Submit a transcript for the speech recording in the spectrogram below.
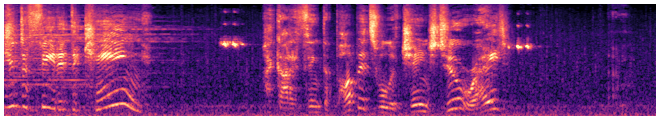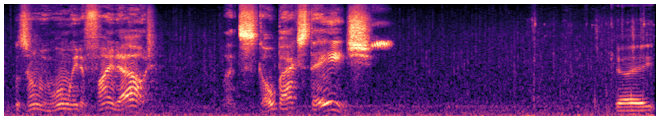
You defeated the king! I gotta think the puppets will have changed too, right? I mean, there's only one way to find out. Let's go backstage. Okay.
